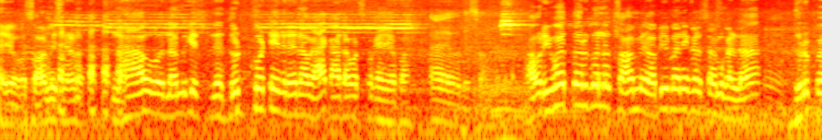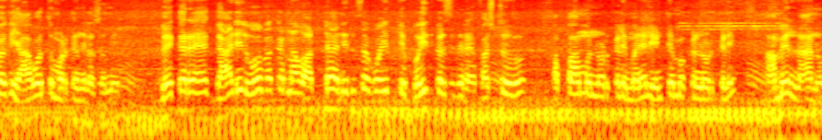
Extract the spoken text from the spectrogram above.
ಅಯ್ಯೋ ಸ್ವಾಮಿ ಶರಣ. ನಾವು ನಮಗೆ ದುಡ್ಡು ಕೊಟ್ಟಿದ್ರೆ ನಾವು ಯಾಕೆ ಆಟ ಓಡಿಸ್ಬೇಕಯ್ಯಪ್ಪ ಹೌದು ಸ್ವಾಮಿ. ಅವ್ರು ಇವತ್ತವರೆಗೂ ಸ್ವಾಮಿ ಅಭಿಮಾನಿಗಳ ಸ್ವಾಮಿಗಳನ್ನ ದುರುಪಯೋಗ ಯಾವತ್ತೂ ಮಾಡ್ಕೊಂಡಿಲ್ಲ ಸ್ವಾಮಿ. ಬೇಕಾದ್ರೆ ಗಾಡೀಲಿ ಹೋಗ್ಬೇಕಾದ್ರೆ ನಾವು ಅಡ್ಡ ನಿಲ್ಸಕ್ಕೆ ಹೋಯ್ದಕ್ಕೆ ಬೈದ್ ಕಳ್ಸಿದ್ರೆ ಫಸ್ಟ್ ಅಪ್ಪ ಅಮ್ಮನ ನೋಡ್ಕೊಳ್ಳಿ ಮನೇಲಿ ಎಂಟೆ ಮಕ್ಕಳು ನೋಡ್ಕೊಳ್ಳಿ. ಆಮೇಲೆ ನಾನು.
